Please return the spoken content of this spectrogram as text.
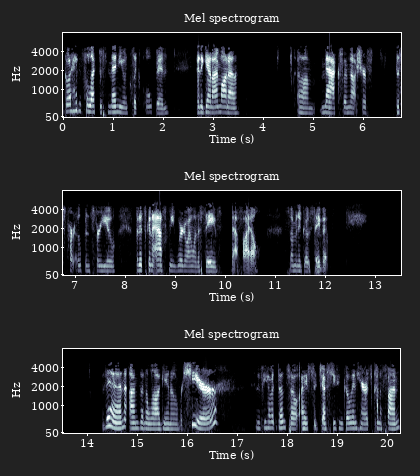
go ahead and select this menu and click Open. And again, I'm on a um, Mac, so I'm not sure if this part opens for you, but it's going to ask me where do I want to save that file. So I'm going to go save it. Then I'm going to log in over here. And if you haven't done so, I suggest you can go in here. It's kind of fun.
